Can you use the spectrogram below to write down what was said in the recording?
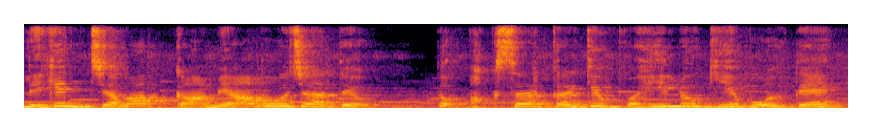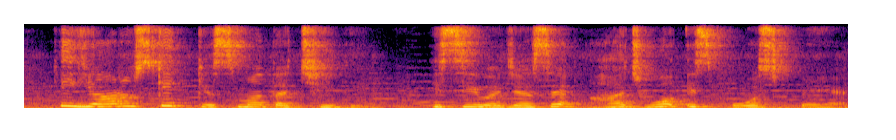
लेकिन जब आप कामयाब हो जाते हो तो अक्सर करके वही लोग ये बोलते हैं कि यार उसकी किस्मत अच्छी थी, इसी वजह से आज वो इस पोस्ट पे है।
